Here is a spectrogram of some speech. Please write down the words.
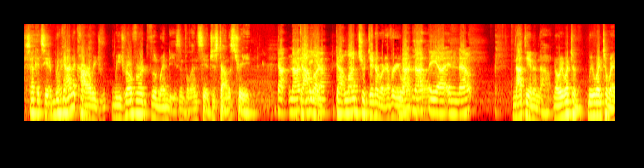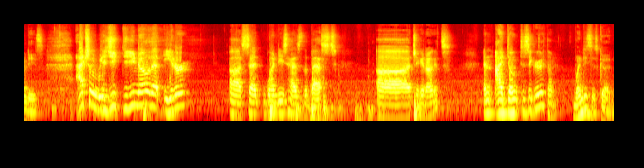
suck at Cedar We got in a car. We we drove over to the Wendy's in Valencia, just down the street. Not not Got the lunch, uh, got lunch or dinner, whatever you not want call not it. the uh, In and Out. not the In and Out. No, we went to we went to Wendy's. Actually, we Did you did you know that Eater uh, said Wendy's has the best uh, chicken nuggets, and I don't disagree with them. Wendy's is good.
